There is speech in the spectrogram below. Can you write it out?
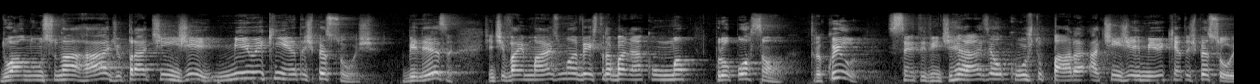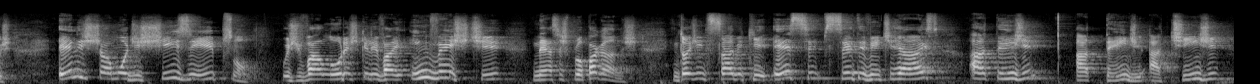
do anúncio na rádio para atingir 1.500 pessoas. Beleza? A gente vai mais uma vez trabalhar com uma proporção. Tranquilo? 120 reais é o custo para atingir 1.500 pessoas. Ele chamou de X e Y os valores que ele vai investir nessas propagandas. Então a gente sabe que esse 120 reais atende, atende, atinge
